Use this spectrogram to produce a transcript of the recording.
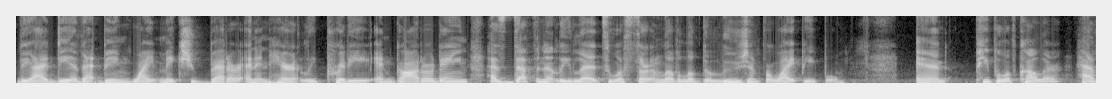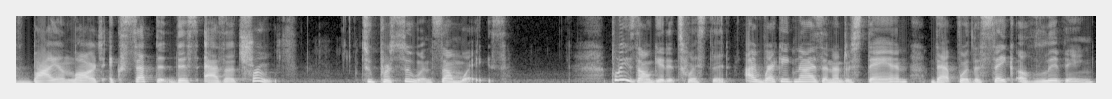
The idea that being white makes you better and inherently pretty and God ordained has definitely led to a certain level of delusion for white people. And people of color have by and large accepted this as a truth to pursue in some ways. Please don't get it twisted. I recognize and understand that for the sake of living,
